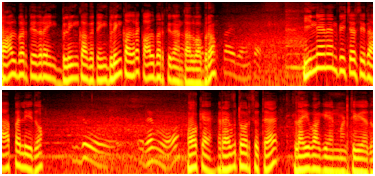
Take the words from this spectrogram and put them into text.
ಕಾಲ್ ಬರ್ತಿದ್ರೆ ಹಿಂಗೆ ಬ್ಲಿಂಕ್ ಆಗುತ್ತೆ. ಹಿಂಗೆ ಬ್ಲಿಂಕ್ ಆದರೆ ಕಾಲ್ ಬರ್ತಿದೆ ಅಂತ ಅಲ್ವಾ ಬ್ರೋ ಇನ್ನೇನೇನು ಫೀಚರ್ಸ್ ಇದೆ ಆ್ಯಪಲ್ಲಿ ಇದು? ಇದು ರೆವ್ ಓಕೆ ರೆವ್ ತೋರಿಸುತ್ತೆ. ಲೈವ್ ಆಗಿ ಏನು ಮಾಡ್ತೀವಿ ಅದು?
